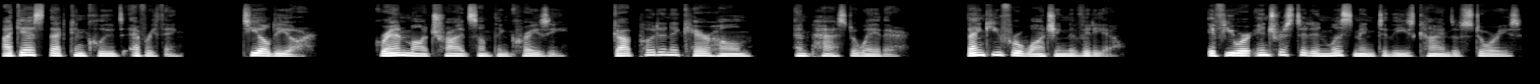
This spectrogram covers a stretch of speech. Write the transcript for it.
I guess that concludes everything. TLDR. Grandma tried something crazy, got put in a care home, and passed away there. Thank you for watching the video. If you are interested in listening to these kinds of stories,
